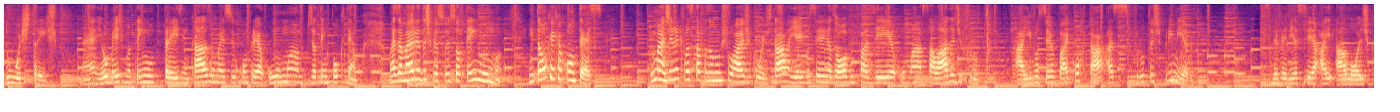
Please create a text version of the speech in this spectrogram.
duas, três, né? Eu mesma tenho três em casa, mas eu comprei uma já tem pouco tempo. Mas a maioria das pessoas só tem uma. Então o que que acontece? Imagina que você está fazendo um churrasco hoje, tá? E aí você resolve fazer uma salada de fruta. Aí você vai cortar as frutas primeiro deveria ser a, a, lógica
